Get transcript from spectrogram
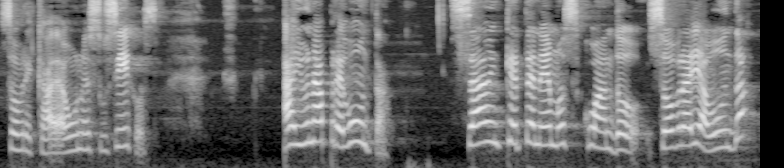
sobre cada uno de sus hijos. Hay una pregunta. ¿Saben qué tenemos cuando sobra y abunda?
